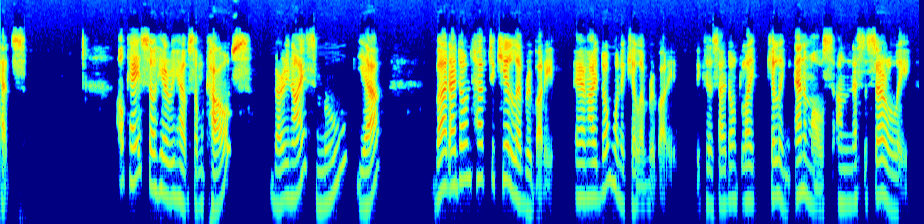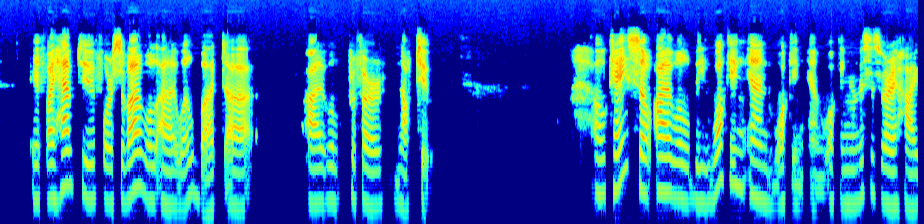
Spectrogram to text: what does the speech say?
heads. Okay, so here we have some cows. Very nice. Moo, yeah. But I don't have to kill everybody and I don't want to kill everybody because I don't like killing animals unnecessarily. If I have to for survival, I will, but uh, I will prefer not to. Okay, so I will be walking and walking and walking, and this is very high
